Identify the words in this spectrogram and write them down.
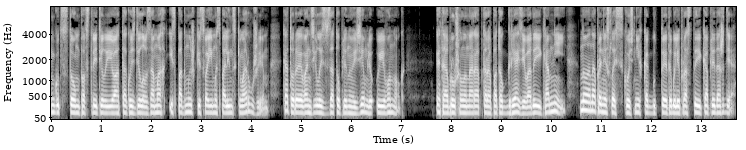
Гудстомпа встретил ее атаку, сделав замах из подмышки своим исполинским оружием, которое вонзилось в затопленную землю у его ног. Это обрушило на Раптора поток грязи, воды и камней, но она пронеслась сквозь них, как будто это были простые капли дождя.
